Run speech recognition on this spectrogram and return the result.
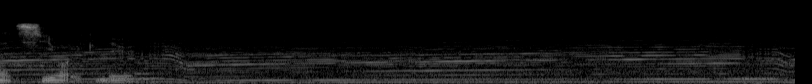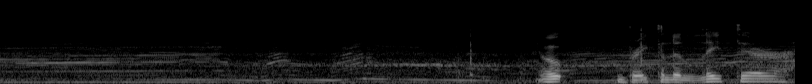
Let's see what we can do. Oh, braked a little late there.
